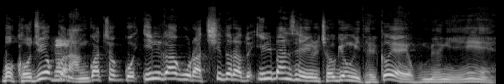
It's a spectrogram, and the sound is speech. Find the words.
뭐 거주 요건 네. 안 갖췄고 일가구라 치더라도 일반 세율 적용이 될 거예요, 분명히.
